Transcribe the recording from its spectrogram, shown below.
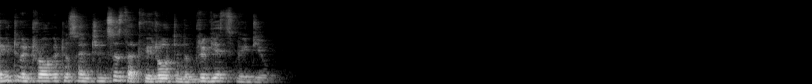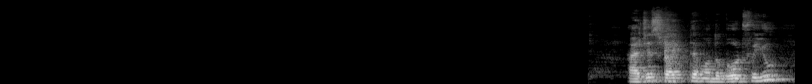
negative interrogative sentences that we wrote in the previous video I'll just write them on the board for you.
